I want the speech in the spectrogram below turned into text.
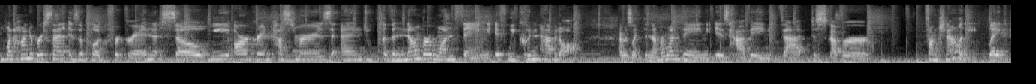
100% is a plug for Grin. So we are Grin customers, and the number one thing, if we couldn't have it all, I was like, the number one thing is having that discover functionality. Like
